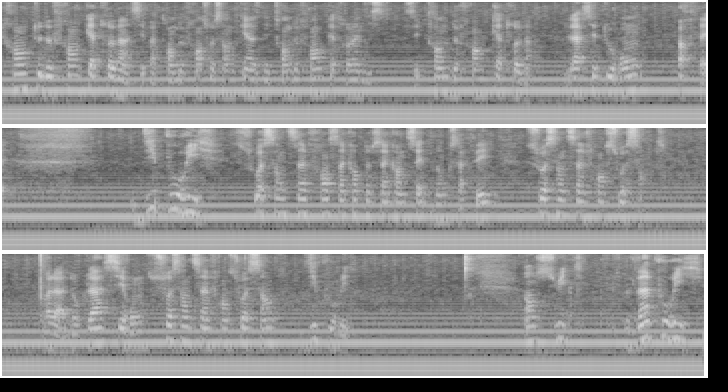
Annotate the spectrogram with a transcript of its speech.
32 francs 80, c'est pas 32 francs 75 ni 32 francs 90, c'est 32 francs 80. Là c'est tout rond, parfait. 10 pourris, 65 francs 59 57, donc ça fait 65 francs 60. Voilà, donc là c'est rond, 65 francs 60, 10 pourris. Ensuite, 20 pourris,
